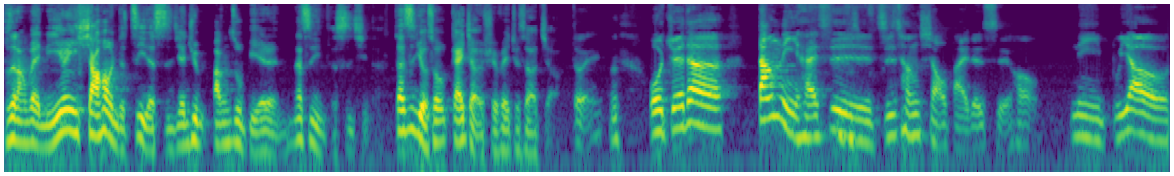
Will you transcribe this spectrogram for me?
不不是浪费，你愿意消耗你的自己的时间去帮助别人，那是你的事情啊。但是有时候该缴的学费就是要缴。对，我觉得当你还是职场小白的时候，你不要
